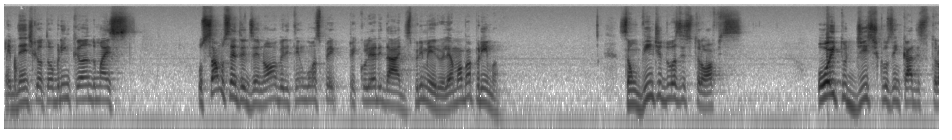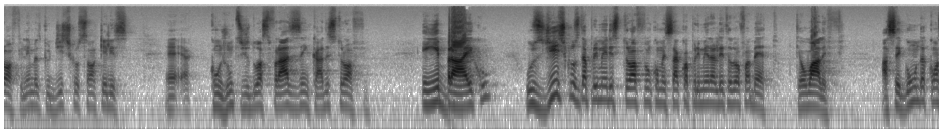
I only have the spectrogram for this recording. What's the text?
É evidente que eu estou brincando, mas o Salmo 119 ele tem algumas pe peculiaridades. Primeiro, ele é uma obra-prima. São 22 estrofes, oito dísticos em cada estrofe. Lembra que o dístico são aqueles é, é, conjuntos de duas frases em cada estrofe. Em hebraico, os dísticos da primeira estrofe vão começar com a primeira letra do alfabeto, que é o Aleph. A segunda com a,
